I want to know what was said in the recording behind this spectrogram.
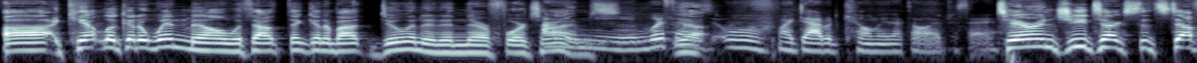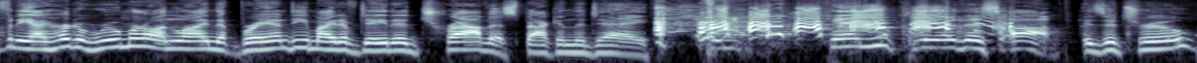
Uh, I can't look at a windmill without thinking about doing it in there four times. I mean, what if that Yeah. was? Oh, my dad would kill me. That's all I have to say. Taryn G texted Stephanie, I heard a rumor online that Brandy might have dated Travis back in the day. Can, can you clear this up? Is it true?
